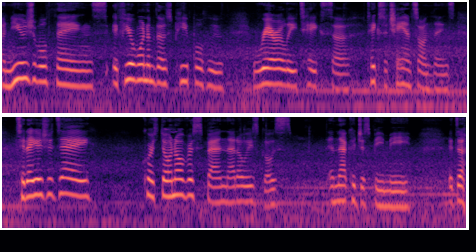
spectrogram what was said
unusual things. If you're one of those people who rarely takes a, takes a chance on things, today is your day of course, don't overspend. That always goes, and that could just be me. It uh,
